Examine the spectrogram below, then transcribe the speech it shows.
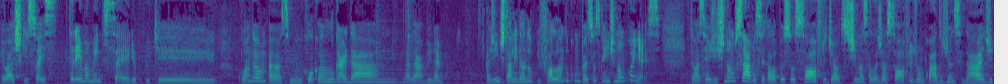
Eu acho que isso é extremamente sério, porque quando eu, assim, me colocando no lugar da, da Gabi, né? A gente está lidando e falando com pessoas que a gente não conhece. Então, assim, a gente não sabe se aquela pessoa sofre de autoestima, se ela já sofre de um quadro de ansiedade,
